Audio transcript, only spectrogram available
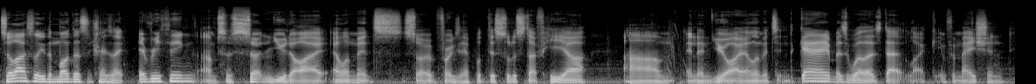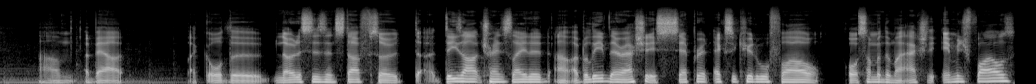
So lastly, the mod doesn't translate everything. Um, so certain UI elements, so for example, this sort of stuff here, um, and then UI elements in the game, as well as that like information um, about like all the notices and stuff. So th these aren't translated. Uh, I believe they're actually a separate executable file, or some of them are actually image files,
